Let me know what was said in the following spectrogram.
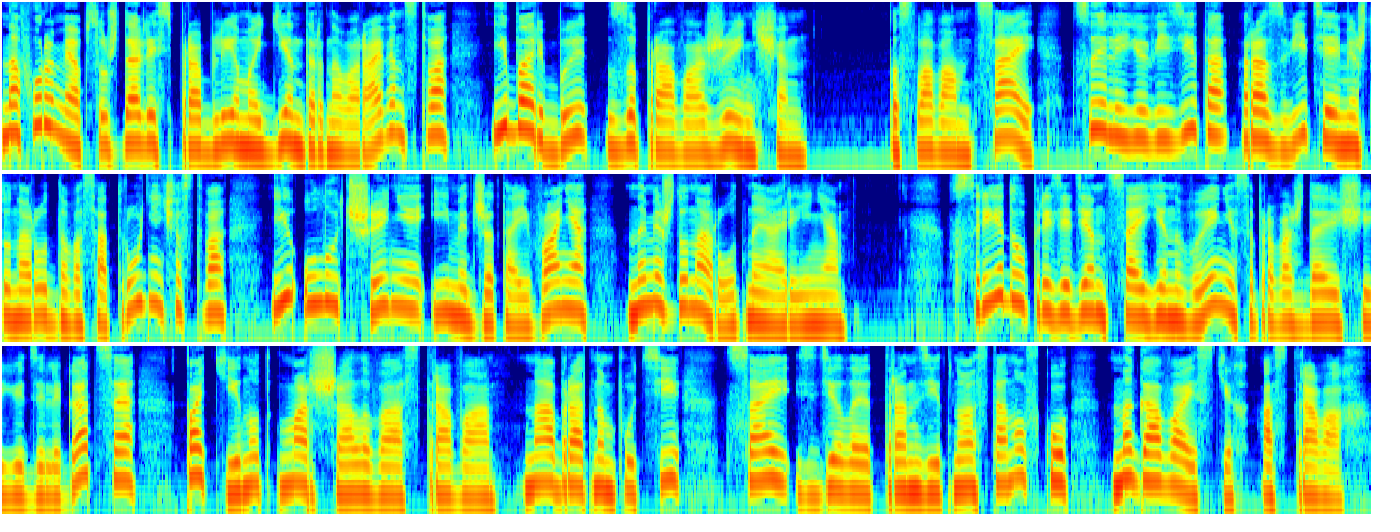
На форуме обсуждались проблемы гендерного равенства и борьбы за права женщин. По словам Цай, цель ее визита – развитие международного сотрудничества и улучшение имиджа Тайваня на международной арене. В среду президент Цай Янвэнь и сопровождающая ее делегация покинут Маршалловы острова. На обратном пути Цай сделает транзитную остановку на Гавайских островах.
